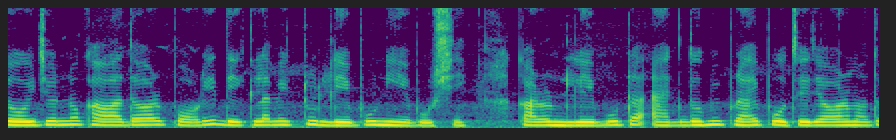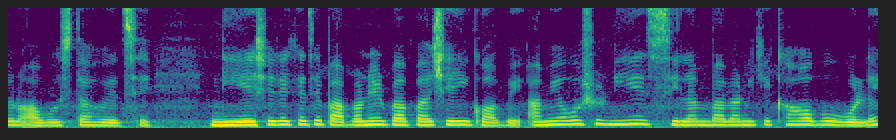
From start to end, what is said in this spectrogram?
তো ওই জন্য খাওয়া দাওয়ার পরে দেখলাম একটু লেবু নিয়ে বসি। কারণ লেবুটা একদমই প্রায় পচে যাওয়ার মতন অবস্থা হয়েছে। নিয়ে এসে রেখেছে পাপানের পাপা, সেই কবে? আমি অবশ্য নিয়ে এসেছিলাম বাবানকে খাওয়াবো বলে।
